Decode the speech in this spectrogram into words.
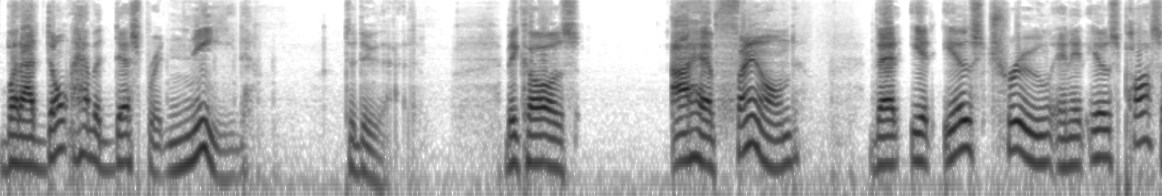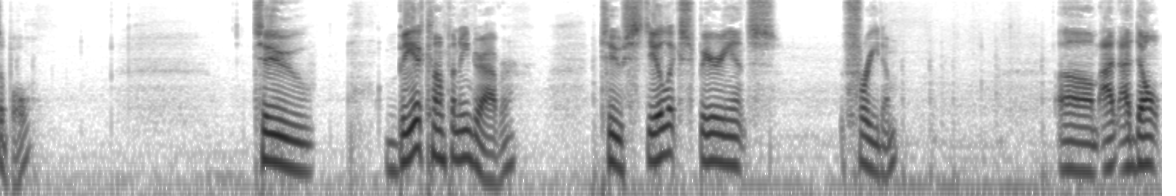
But I don't have a desperate need to do that because I have found that it is true and it is possible to be a company driver, to still experience freedom, um, I, I don't,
